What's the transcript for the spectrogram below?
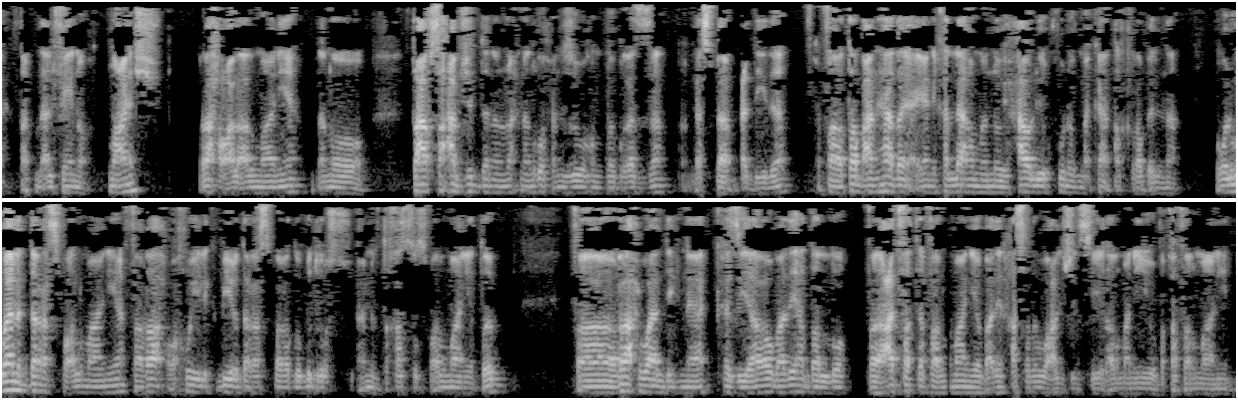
اعتقد 2012 راحوا على ألمانيا لأنه تعرف صعب جدا إنه نحن نروح نزورهم بغزه لاسباب عديده فطبعا هذا يعني خلاهم إنه يحاولوا يكونوا بمكان أقرب لنا والوالد درس في ألمانيا فراح وأخوي الكبير درس برضه بدرس عمل تخصص في ألمانيا طب. فراح والدي هناك كزيارة وبعدين ضلوا. فقعد فترة في ألمانيا وبعدين حصل هو على الجنسية الألمانية وبقى في ألمانيا.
